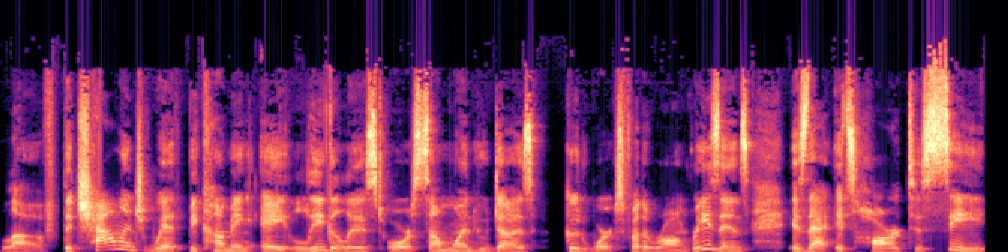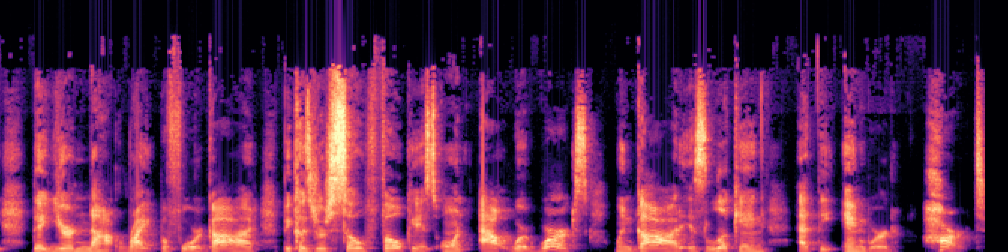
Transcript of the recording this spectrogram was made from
love. The challenge with becoming a legalist or someone who does good works for the wrong reasons is that it's hard to see that you're not right before God because you're so focused on outward works when God is looking at the inward heart.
